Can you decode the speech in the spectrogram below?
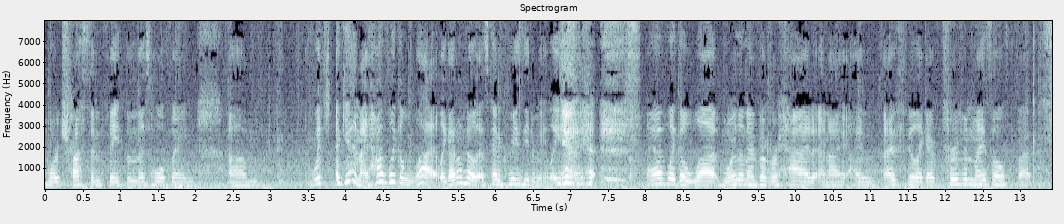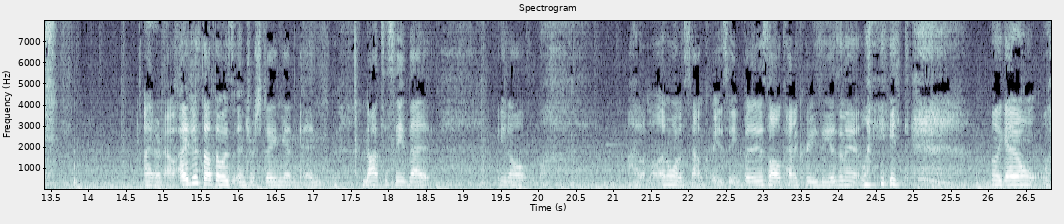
more trust and faith in this whole thing. Um, which again, I have like a lot. Like I don't know, that's kind of crazy to me. Like I have like a lot more than I've ever had, and I I I feel like I've proven myself, but I don't know. I just thought that was interesting, and and not to say that you know. I don't know. I don't want to sound crazy, but it is all kind of crazy, isn't it? Like, like I don't.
